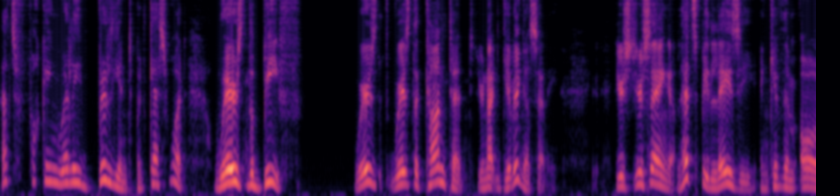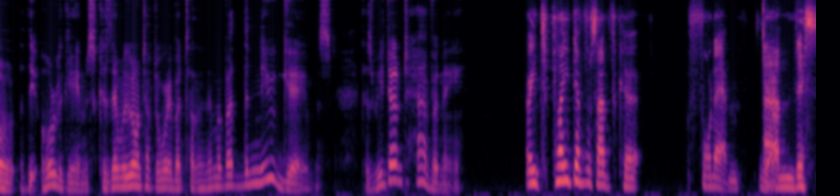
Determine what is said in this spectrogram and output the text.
That's fucking really brilliant, but guess what? Where's the beef? Where's where's the content? You're not giving us any. You're you're saying let's be lazy and give them all the old games because then we don't have to worry about telling them about the new games because we don't have any. I mean, to play devil's advocate for them, Yeah. um, this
